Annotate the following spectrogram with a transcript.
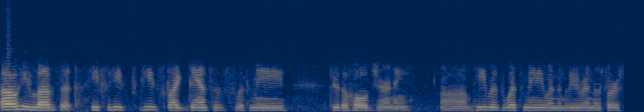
Oh, he loves it. He he he's like dances with me through the whole journey. Um, he was with me when we were in the first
